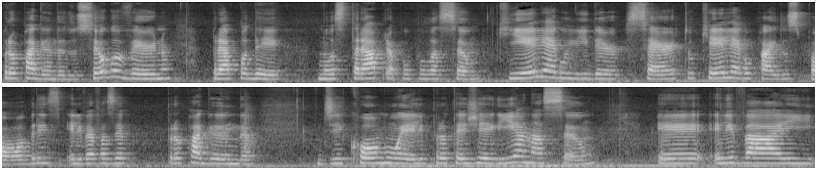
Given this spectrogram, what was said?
propaganda do seu governo, para poder mostrar para a população que ele era o líder certo, que ele era o pai dos pobres, ele vai fazer propaganda de como ele protegeria a nação, ele vai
